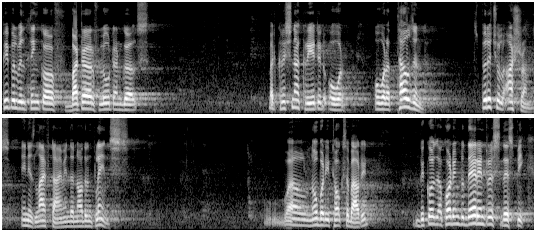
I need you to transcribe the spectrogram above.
people will think of butter, flute and girls. But Krishna created over… over a thousand spiritual ashrams in his lifetime in the northern plains. Well, nobody talks about it because according to their interests they speak.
